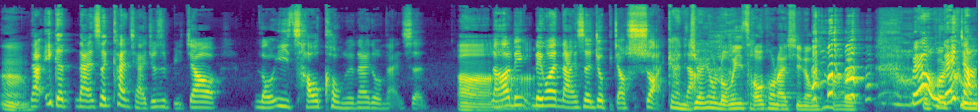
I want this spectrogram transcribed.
嗯然后一个男生看起来就是比较容易操控的那种男生，啊，然后另另外男生就比较帅。干，你居然用容易操控来形容他们，没有，我跟你讲，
